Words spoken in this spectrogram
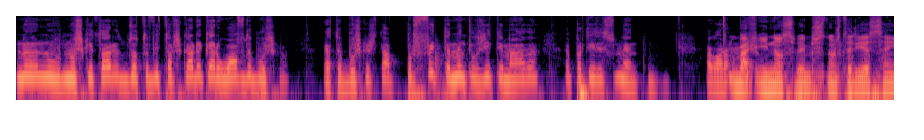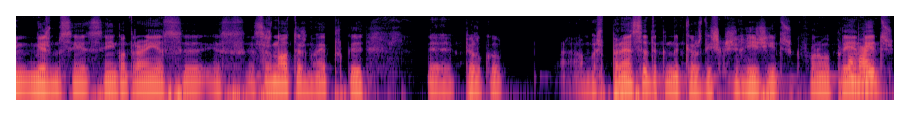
no, no, no escritório do Dr. Vítor Scara, que era o alvo da busca. Esta busca está perfeitamente legitimada a partir desse momento. Agora, Bem, acho... E não sabemos se não estaria sem, mesmo sem, sem encontrarem esse, esse, essas notas, não é? Porque, eh, pelo que há uma esperança de que naqueles discos rígidos que foram apreendidos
